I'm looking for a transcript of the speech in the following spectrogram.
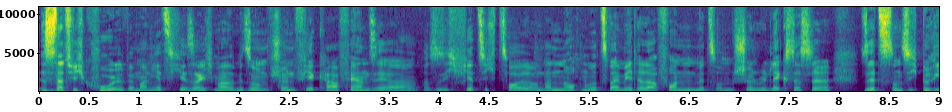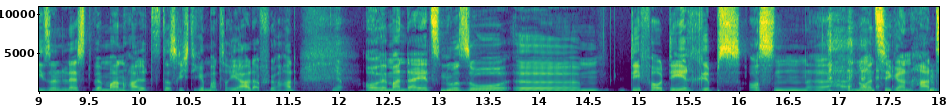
Es ist natürlich cool, wenn man jetzt hier, sage ich mal, mit so einem schönen 4K-Fernseher, also sich 40 Zoll und dann auch nur zwei Meter davon mit so einem schönen Relax-Sessel sitzt und sich berieseln lässt, wenn man halt das richtige Material dafür hat. Ja. Aber wenn man da jetzt nur so ähm, DVD-Rips aus den äh, 90ern hat,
